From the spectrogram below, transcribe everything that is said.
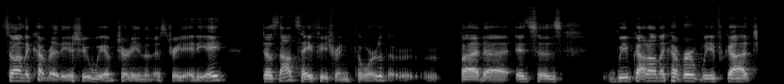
So on the cover of the issue, we have Journey into Mystery 88. Does not say featuring Thor, but uh, it says we've got on the cover, we've got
